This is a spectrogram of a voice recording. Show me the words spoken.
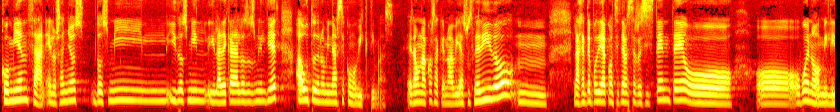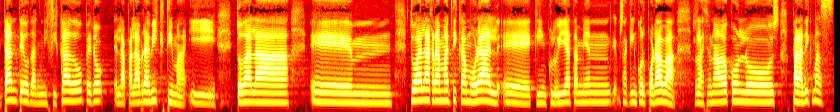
comienzan en los años 2000 y, 2000 y la década de los 2010 a autodenominarse como víctimas. Era una cosa que no había sucedido, mm, la gente podía considerarse resistente o, o, bueno, militante o damnificado, pero la palabra víctima y toda la, em, toda la gramática moral eh, que incluía también, o sea, que incorporaba relacionado con los paradigmas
